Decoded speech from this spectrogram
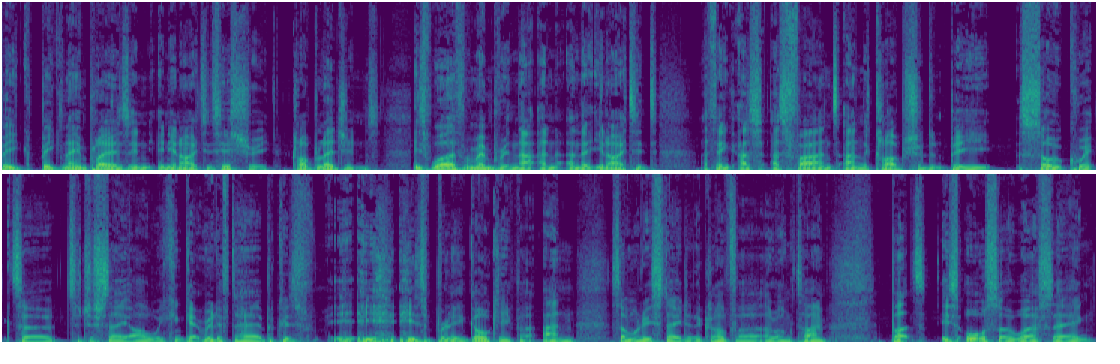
big big name players in, in United's history, club legends. It's worth remembering that, and, and that United, I think, as as fans and the club shouldn't be so quick to to just say, oh, we can get rid of De Gea because he, he's a brilliant goalkeeper and someone who stayed at the club for a long time. But it's also worth saying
